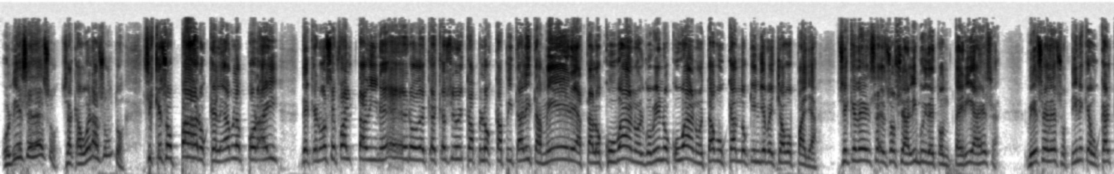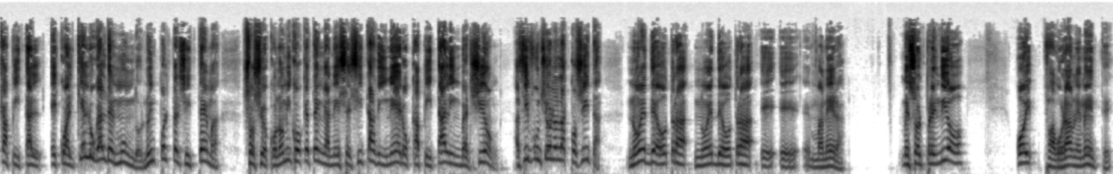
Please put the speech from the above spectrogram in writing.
olvídese de eso. Se acabó el asunto. Así que esos paros que le hablan por ahí de que no hace falta dinero, de que, que los capitalistas, mire, hasta los cubanos, el gobierno cubano está buscando quién lleve chavos para allá. Así que de ese socialismo y de tontería esa. Fíjese de eso, tiene que buscar capital. En cualquier lugar del mundo, no importa el sistema socioeconómico que tenga, necesita dinero, capital, inversión. Así funcionan las cositas. No es de otra, no es de otra eh, eh, manera. Me sorprendió hoy favorablemente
